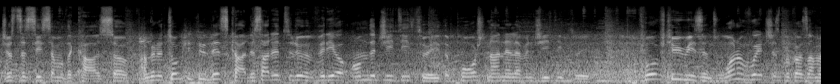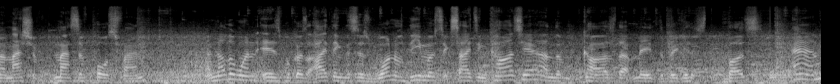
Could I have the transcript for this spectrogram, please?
just to see some of the cars. So I'm going to talk you through this car. I decided to do a video on the GT3, the Porsche 911 GT3, for a few reasons. One of which is because I'm a massive, massive Porsche fan. Another one is because I think this is one of the most exciting cars here and the cars that made the biggest buzz. And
